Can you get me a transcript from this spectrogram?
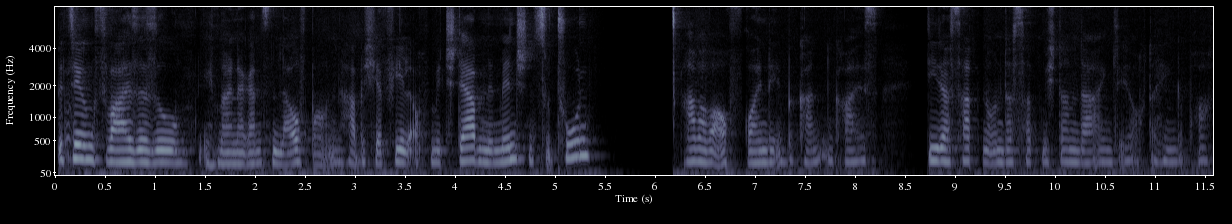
Beziehungsweise so in meiner ganzen Laufbahn habe ich ja viel auch mit sterbenden Menschen zu tun, habe aber auch Freunde im Bekanntenkreis, die das hatten und das hat mich dann da eigentlich auch dahin gebracht.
